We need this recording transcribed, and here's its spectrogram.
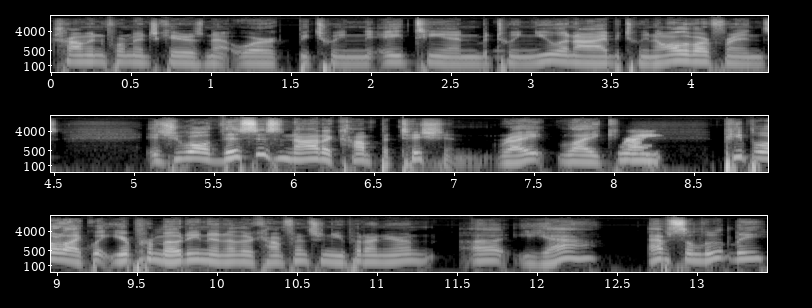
Trauma Informed Educators Network, between the ATN, between you and I, between all of our friends, is you all, this is not a competition, right? Like, Right. people are like, "What? You're promoting another conference when you put on your own?" Uh, yeah, absolutely.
